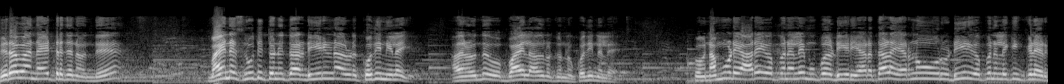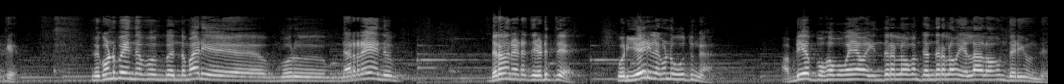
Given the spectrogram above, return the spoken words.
திரவ நைட்ரஜன் வந்து மைனஸ் நூற்றி தொண்ணூத்தாறு டிகிரின்னு அவருடைய கொதிநிலை அதில் வந்து பாயில் ஆகுதுன்னு சொன்னோம் கொதிநிலை. இப்போ நம்முடைய அறை வெப்பநிலை முப்பது டிகிரி ஏறத்தாழ இரநூறு டிகிரி வெப்பநிலைக்கும் கீழே இருக்கு. இதை கொண்டு போய் இந்த இந்த மாதிரி ஒரு நிறைய இந்த திரவ நேரத்தை எடுத்து ஒரு ஏரியில் கொண்டு ஊற்றுங்க அப்படியே புக புகையாக இந்திரலோகம் சந்திரலோகம் எல்லா லோகமும் தெரியும் வந்து.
